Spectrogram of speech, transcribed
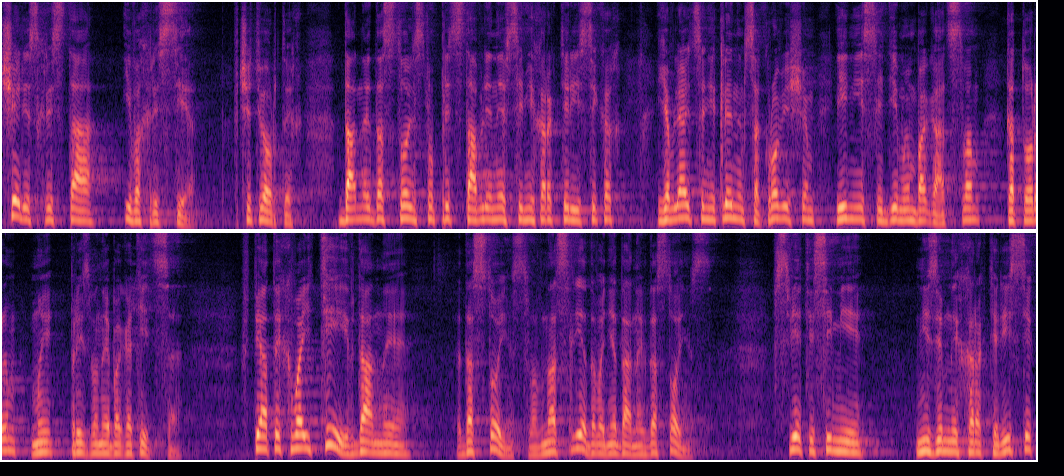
через Христа и во Христе. В-четвертых, данное достоинство, представленное в семи характеристиках, являются нетленным сокровищем и неисследимым богатством, которым мы призваны обогатиться. В-пятых, войти в данные достоинства, в наследование данных достоинств. В свете семи неземных характеристик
